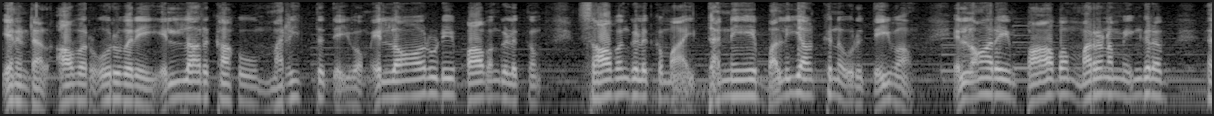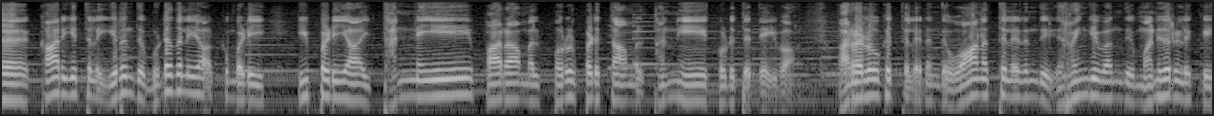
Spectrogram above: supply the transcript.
ஏனென்றால் அவர் ஒருவரை எல்லாருக்காகவும் மறித்த தெய்வம். எல்லாருடைய பாவங்களுக்கும் சாபங்களுக்குமாய் தன்னையே பலியாக்கின ஒரு தெய்வம். எல்லாரையும் பாவம் மரணம் என்கிற அஹ், காரியத்தில் இருந்து விடுதலையாக்கும்படி இப்படியாய் தன்னையே பாராமல் பொருட்படுத்தாமல் தன்னையே கொடுத்த தெய்வம். பரலோகத்திலிருந்து வானத்திலிருந்து இறங்கி வந்து மனிதர்களுக்கு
